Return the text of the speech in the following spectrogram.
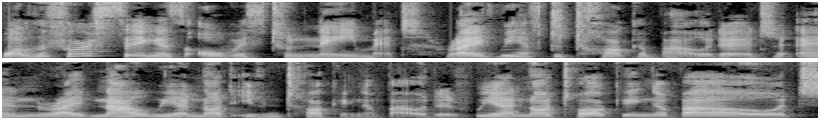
Well, the first thing is always to name it, right? We have to talk about it. And right now, we are not even talking about it. We are not talking about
